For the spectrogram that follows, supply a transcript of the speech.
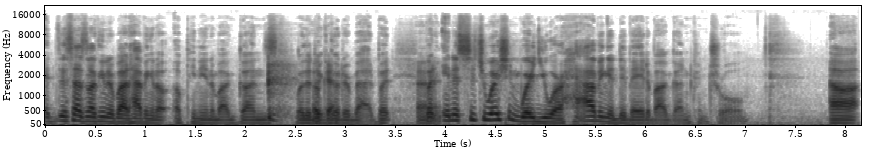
this has nothing to do about having an opinion about guns, whether they're Okay. good or bad. But All but right. in a situation where you are having a debate about gun control, uh,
